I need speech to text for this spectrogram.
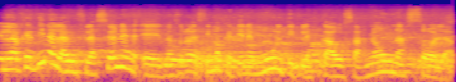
En la Argentina la inflación, eh, nosotros decimos que tiene múltiples causas, no una sola.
